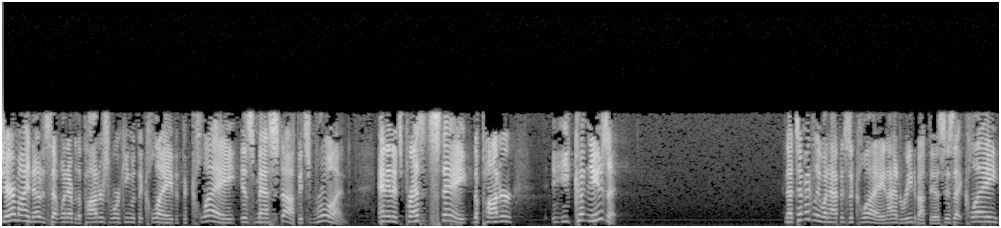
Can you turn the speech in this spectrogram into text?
Jeremiah noticed that whenever the potter's working with the clay, that the clay is messed up, it's ruined. And in its present state, the potter he couldn't use it. Now, typically, what happens to clay, and I had to read about this, is that clay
